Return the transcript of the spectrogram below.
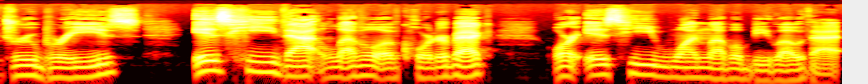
Drew Brees, is he that level of quarterback or is he one level below that?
